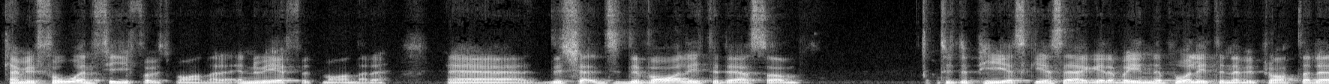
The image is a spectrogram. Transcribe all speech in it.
Kan vi få en Fifa-utmanare, en Uefa-utmanare? Eh, det, det var lite det som tyckte PSGs ägare var inne på lite när vi pratade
